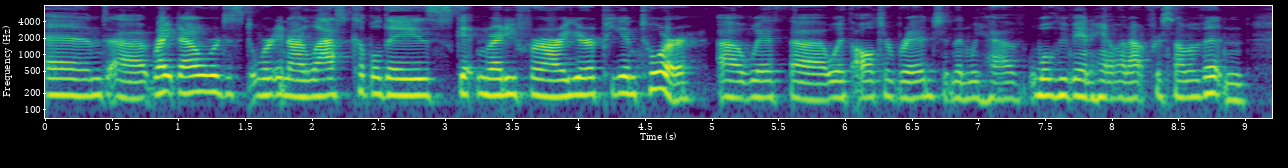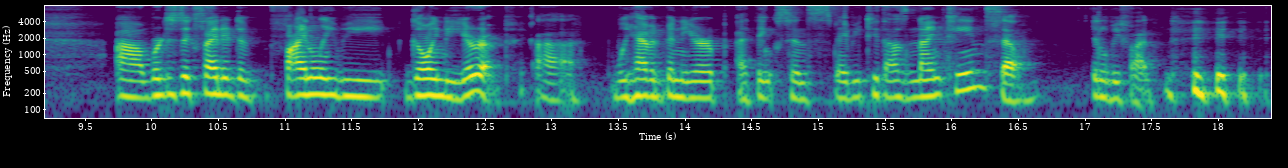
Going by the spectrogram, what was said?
and uh, right now we're just we're in our last couple days getting ready for our European tour uh, with uh, with Alter Bridge, and then we have Wolfie Van Halen out for some of it, and uh, we're just excited to finally be going to Europe. Uh, we haven't been to Europe, I think, since maybe 2019, so it'll be fun.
